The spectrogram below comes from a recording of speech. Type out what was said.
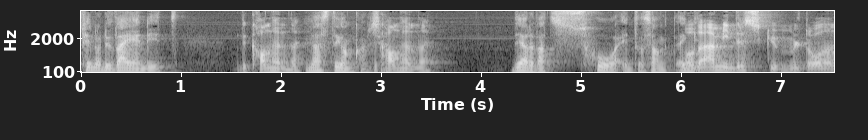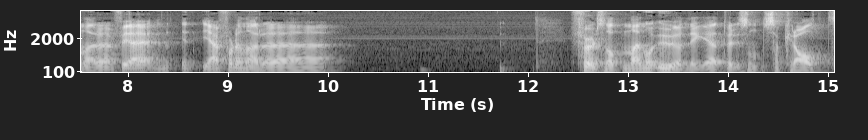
finner du veien dit Det kan hende. neste gang, kanskje. Det kan hende. Det hadde vært så interessant. Jeg, Og det er mindre skummelt òg, den derre For jeg, jeg får den derre Følelsen at nei, nå ødelegger jeg et veldig sånn sakralt,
